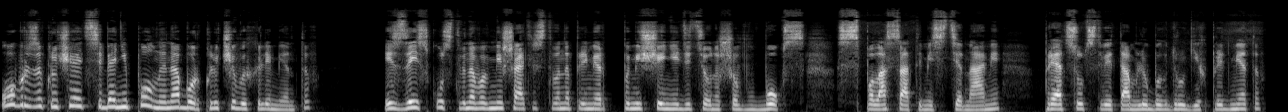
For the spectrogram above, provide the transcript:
образы включают в себя неполный набор ключевых элементов, из-за искусственного вмешательства, например, помещение детеныша в бокс с полосатыми стенами при отсутствии там любых других предметов,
